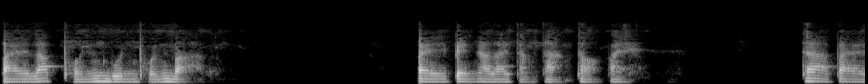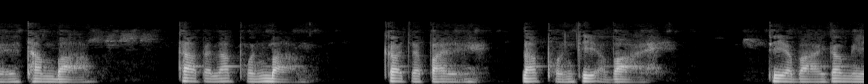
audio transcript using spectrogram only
ไปรับผลบุญผลบาป ไปเป็นอะไรต่างๆต่อไป ถ้าไปทำบาป ถ้าไปรับผลบาป ก็จะไปรับผลที่อบาย ที่อบายก็มี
